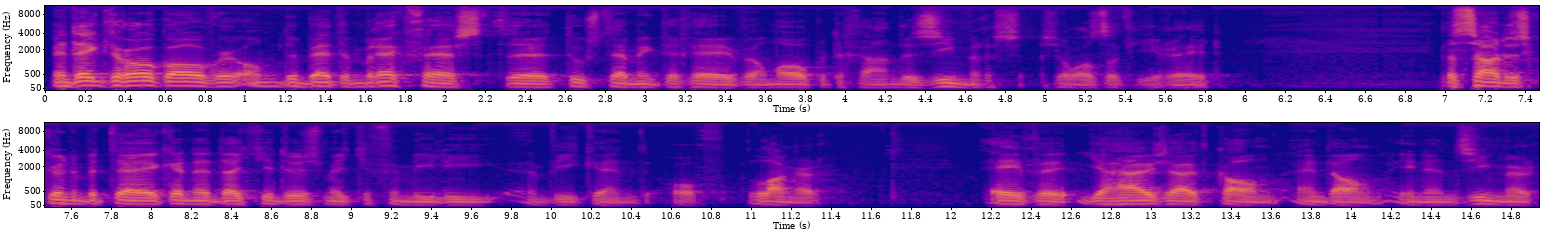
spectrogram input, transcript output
Men denkt er ook over om de bed and breakfast uh, toestemming te geven om open te gaan, de Ziemers, zoals dat hier heet. Dat zou dus kunnen betekenen dat je dus met je familie een weekend of langer even je huis uit kan en dan in een Ziemer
